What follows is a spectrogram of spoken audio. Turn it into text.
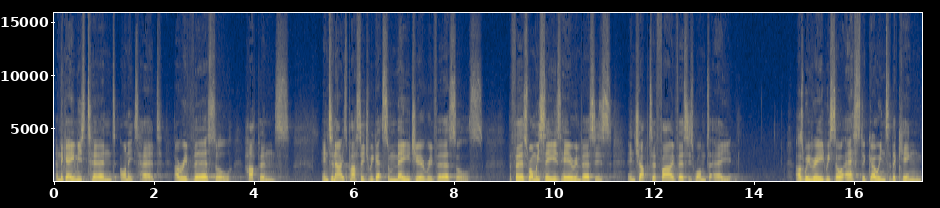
and the game is turned on its head. A reversal happens. In tonight's passage, we get some major reversals. The first one we see is here in verses in chapter 5 verses 1 to 8. As we read, we saw Esther go into the king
